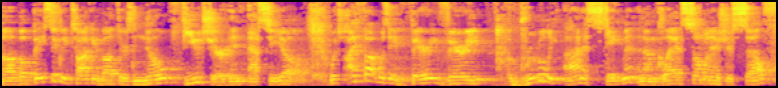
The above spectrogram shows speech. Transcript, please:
uh, but basically talking about there's no future in SEO, which I thought was a very, very brutally honest statement. And I'm glad someone as yourself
